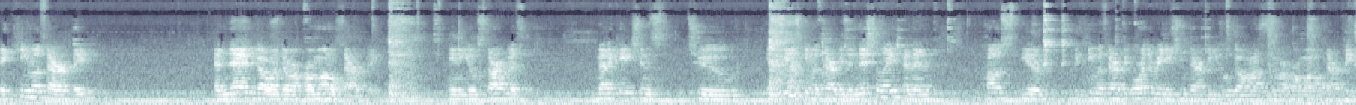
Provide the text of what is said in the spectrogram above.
a chemotherapy and then go under a hormonal therapy. Meaning you'll start with medications to introduce chemotherapies initially and then post either the chemotherapy or the radiation therapy, you will go on to a hormonal therapy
